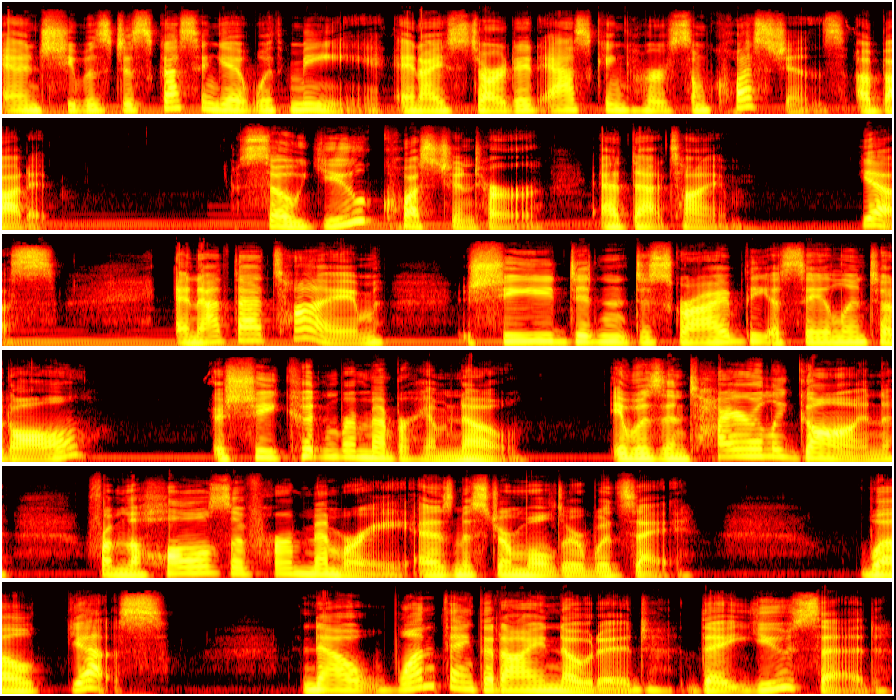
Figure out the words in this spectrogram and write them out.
And she was discussing it with me, and I started asking her some questions about it. So you questioned her at that time. Yes. And at that time, she didn't describe the assailant at all. She couldn't remember him, no. It was entirely gone from the halls of her memory, as Mr. Mulder would say. Well, yes. Now, one thing that I noted that you said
